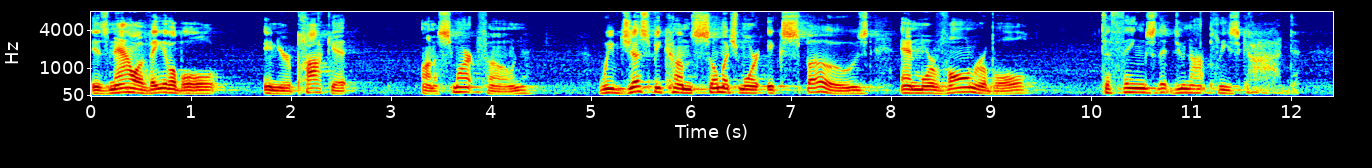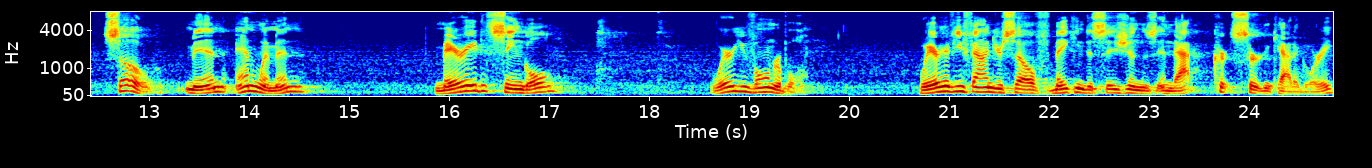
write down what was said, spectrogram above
is now available in your pocket on a smartphone. We've just become so much more exposed and more vulnerable to things that do not please God. So, men and women, married, single, where are you vulnerable? Where have you found yourself making decisions in that certain category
